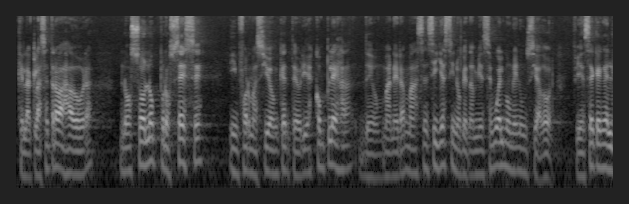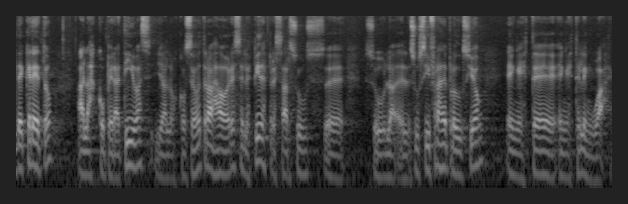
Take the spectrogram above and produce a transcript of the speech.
que la clase trabajadora no solo procese información que en teoría es compleja de manera más sencilla, sino que también se vuelve un enunciador. Fíjense que en el decreto a las cooperativas y a los consejos de trabajadores se les pide expresar sus, eh, sus cifras de producción en este, en este lenguaje.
